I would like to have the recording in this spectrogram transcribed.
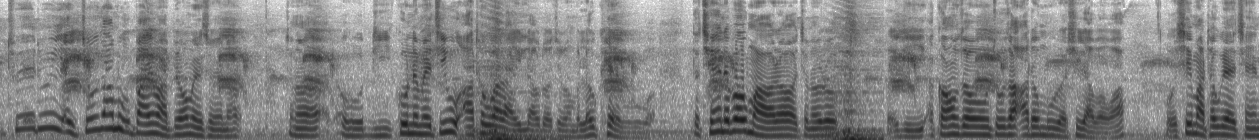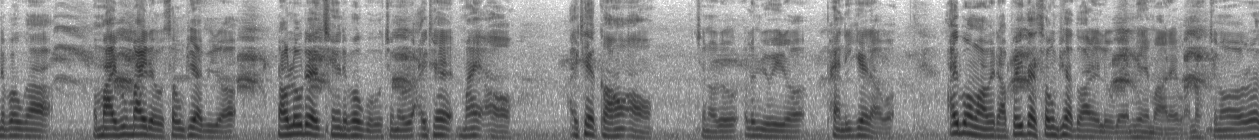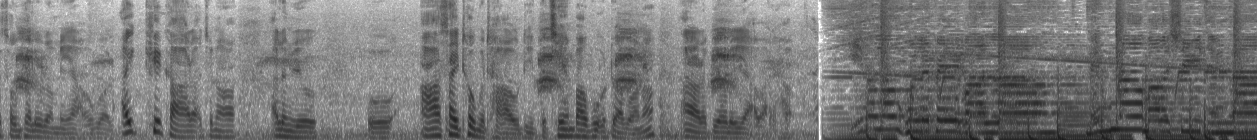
အထွေထွေအဲ့စူးစမ်းမှုအပိုင်းမှာပြောမယ်ဆိုရင်တော့ကျွန်တော်ဟိုဒီကိုနာမည်ကြီးဖို့အားထုတ်ရတာကြီးလောက်တော့ကျွန်တော်မလုပ်ခဲ့ဘူးပေါ့တချင်းတစ်ပုတ်မှာတော့ကျွန်တော်တို့ဒီအကောင်းဆုံးစူးစမ်းအားထုတ်မှုတော့ရှိတာပေါ့ကွာဟိုရှေ့မှာထုတ်ခဲ့တဲ့ချင်းတစ်ပုတ်ကမမိုက်ဘူးမိုက်တယ်ကိုဆုံးဖြတ်ပြီးတော့နောက်လုပ်တဲ့ချင်းတစ်ပုတ်ကိုကျွန်တော်တို့အဲ့ထက်မိုက်အောင်အဲ့ထက်ကောင်းအောင်ကျွန်တော်တို့အဲ့လိုမျိုးကြီးတော့ဖန်တီးခဲ့တာပေါ့ အဲ့ပေါ်မှာပဲဒါပြိသက်ဆုံးဖြတ်သွားတယ်လို့ပဲမြင်ပါတယ်ပေါ့နော်ကျွန်တော်တော့ဆုံးဖြတ်လို့တော့မရဘူးပေါ့အဲ့ခစ်ခါကတော့ကျွန်တော်အဲ့လိုမျိုးဟိုအားစိုက်ထုတ်မထားဘူးဒီတချင်းပေါက်ဖို့အတွက်ပေါ့နော်အဲ့ဒါတော့ပြောလို့ရပါတယ်ဟုတ်ဒီလိုလုံးခွင့်လေးပေးပါလားမင်းနာမရှိချင်တာ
